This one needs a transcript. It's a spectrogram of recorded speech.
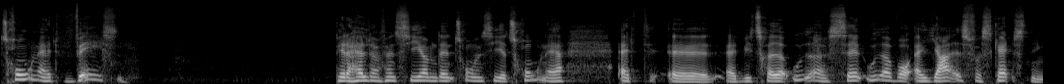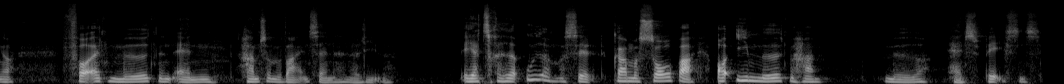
troen er et væsen. Peter Haldorf han siger om den tro, han siger, at troen er, at, øh, at vi træder ud af os selv, ud af, hvor er jegets forskansninger, for at møde den anden, ham som er vejen, sandheden og livet. At jeg træder ud af mig selv, gør mig sårbar, og i mødet med ham møder hans væsens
